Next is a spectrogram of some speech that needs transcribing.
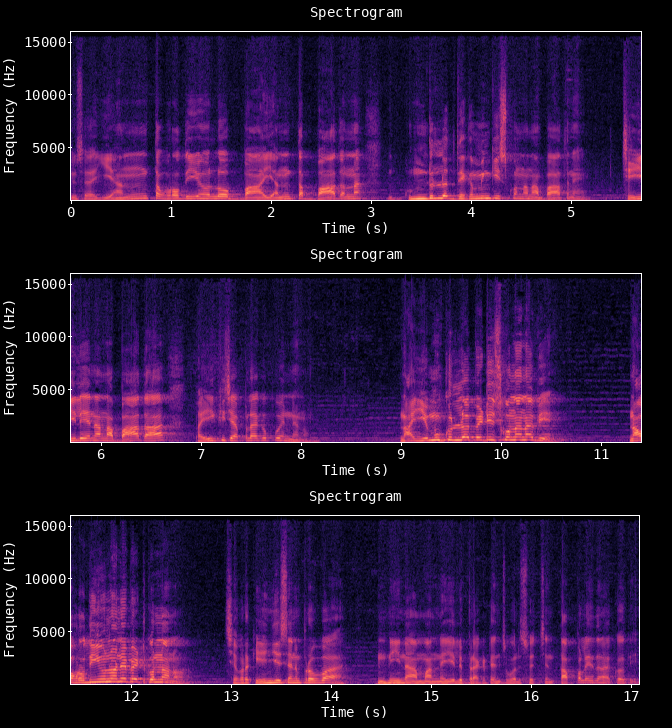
చూసా ఎంత హృదయంలో బా ఎంత బాధ ఉన్నా గుండెల్లో దిగమింగీసుకున్నా నా బాధనే. చేయలేన నా బాధ పైకి చెప్పలేకపోయాను నేను. నా ఎముకల్లో పెట్టేసుకున్నాను అవి. నా హృదయంలోనే పెట్టుకున్నాను. చివరికి ఏం చేశాను ప్రవ్వా? నీ నా మా వెళ్ళి ప్రకటించవలసి వచ్చింది. తప్పలేదు నాకు అది.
